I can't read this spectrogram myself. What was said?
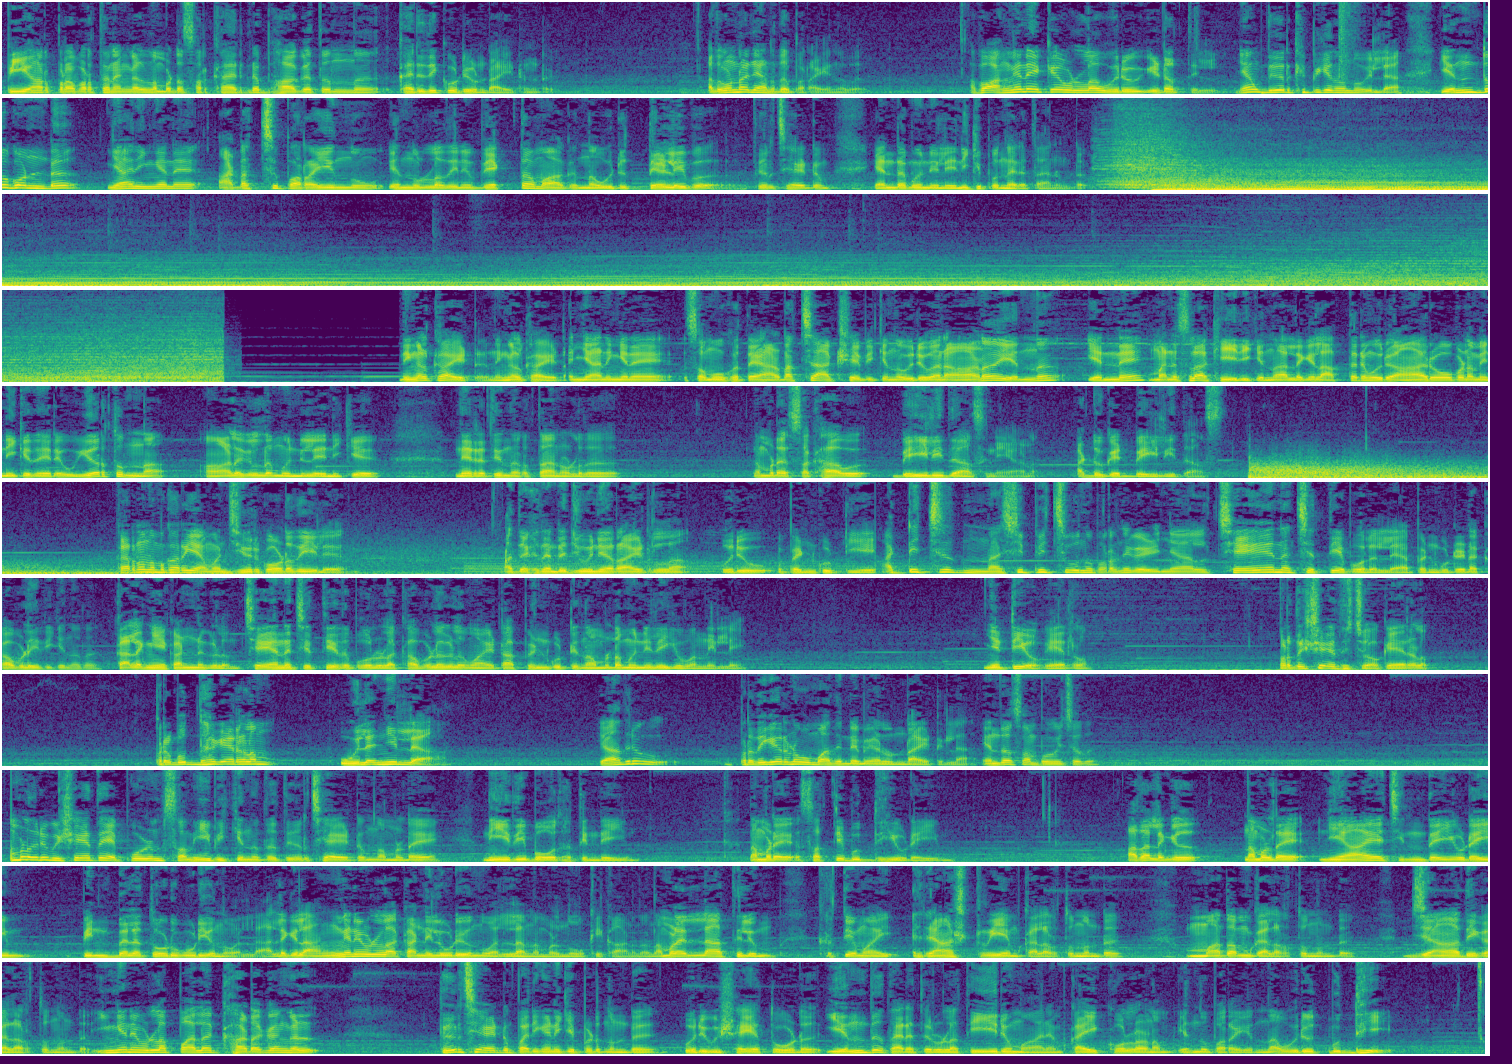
പി ആർ പ്രവർത്തനങ്ങൾ നമ്മുടെ സർക്കാരിന്റെ ഭാഗത്തുനിന്ന് കരുതിക്കൂട്ടി ഉണ്ടായിട്ടുണ്ട്. അതുകൊണ്ടാണ് ഞാനത് പറയുന്നത്. അപ്പോൾ അങ്ങനെയൊക്കെയുള്ള ഒരു ഇടത്തിൽ ഞാൻ ദീർഘിപ്പിക്കുന്നൊന്നുമില്ല. എന്തുകൊണ്ട് ഞാൻ ഇങ്ങനെ അടച്ചു പറയുന്നു എന്നുള്ളതിന് വ്യക്തമാകുന്ന ഒരു തെളിവ് തീർച്ചയായിട്ടും എന്റെ മുന്നിൽ എനിക്കിപ്പോൾ നിരത്താനുണ്ട്. നിങ്ങൾക്കായിട്ട് നിങ്ങൾക്കായിട്ട്. ഞാനിങ്ങനെ സമൂഹത്തെ അടച്ചാക്ഷേപിക്കുന്ന ഒരുവനാണ് എന്ന് എന്നെ മനസ്സിലാക്കിയിരിക്കുന്ന അല്ലെങ്കിൽ അത്തരം ഒരു ആരോപണം എനിക്ക് നേരെ ഉയർത്തുന്ന ആളുകളുടെ മുന്നിൽ എനിക്ക് നിരത്തി നിർത്താനുള്ളത് നമ്മുടെ സഖാവ് ബെയ്ലിദാസിനെയാണ്. അഡ്വക്കേറ്റ് ബെയ്ലിദാസ്. കാരണം നമുക്കറിയാം വഞ്ചിയൂർ കോടതിയിൽ അദ്ദേഹത്തിന്റെ ജൂനിയർ ആയിട്ടുള്ള ഒരു പെൺകുട്ടിയെ അടിച്ച് നശിപ്പിച്ചു എന്ന് പറഞ്ഞു കഴിഞ്ഞാൽ ചേന ചെത്തിയ പോലല്ലേ ആ പെൺകുട്ടിയുടെ കവിളിരിക്കുന്നത് കലങ്ങിയ കണ്ണുകളും ചേന ചെത്തിയത് പോലുള്ള കവിളുകളുമായിട്ട് ആ പെൺകുട്ടി നമ്മുടെ മുന്നിലേക്ക് വന്നില്ലേ? ഞെട്ടിയോ കേരളം? പ്രതിഷേധിച്ചോ കേരളം? പ്രബുദ്ധ കേരളം ഉലഞ്ഞില്ല. യാതൊരു പ്രതികരണവും അതിന്റെ മേലുണ്ടായിട്ടില്ല എന്താ സംഭവിച്ചത്? നമ്മളൊരു വിഷയത്തെ എപ്പോഴും സമീപിക്കുന്നത് തീർച്ചയായിട്ടും നമ്മുടെ നീതിബോധത്തിന്റെയും നമ്മുടെ സത്യബുദ്ധിയുടെയും അതല്ലെങ്കിൽ നമ്മളുടെ ന്യായ ചിന്തയുടെയും പിൻബലത്തോടു കൂടിയൊന്നുമല്ല അല്ലെങ്കിൽ അങ്ങനെയുള്ള കണ്ണിലൂടെയൊന്നുമല്ല നമ്മൾ നോക്കിക്കാണുന്നത്. നമ്മളെല്ലാത്തിലും കൃത്യമായി രാഷ്ട്രീയം കലർത്തുന്നുണ്ട് മതം കലർത്തുന്നുണ്ട് ജാതി കലർത്തുന്നുണ്ട്. ഇങ്ങനെയുള്ള പല ഘടകങ്ങൾ തീർച്ചയായിട്ടും പരിഗണിക്കപ്പെടുന്നുണ്ട് ഒരു വിഷയത്തോട്. എന്ത് തരത്തിലുള്ള തീരുമാനം കൈക്കൊള്ളണം എന്ന് പറയുന്ന ഒരു ബുദ്ധി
